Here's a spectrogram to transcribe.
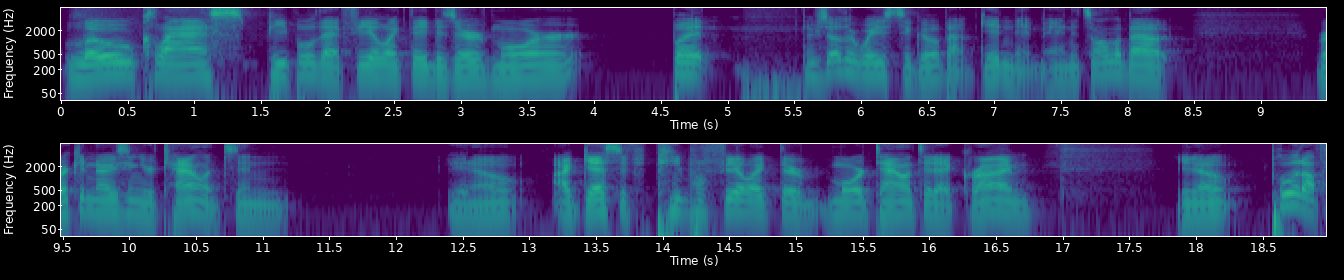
low class people that feel like they deserve more, but there's other ways to go about getting it, man. It's all about recognizing your talents and you know, I guess if people feel like they're more talented at crime, you know, pull it off.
